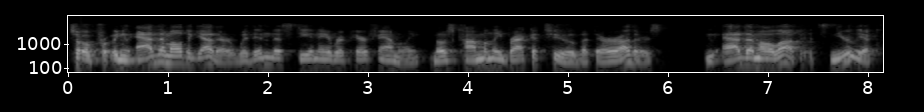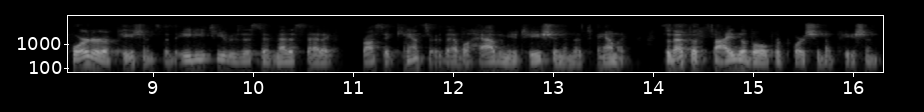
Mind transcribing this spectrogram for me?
So when you add them all together within this DNA repair family, most commonly BRCA2, but there are others, you add them all up, it's nearly a quarter of patients with ADT resistant metastatic prostate cancer that will have a mutation in this family. So that's a sizable proportion of patients.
